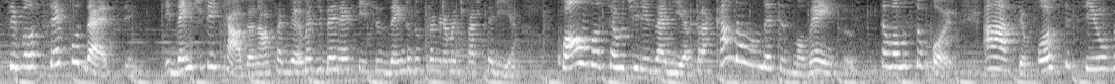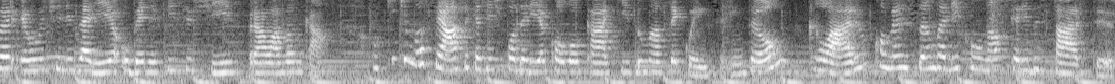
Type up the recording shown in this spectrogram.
Se você pudesse identificar da nossa gama de benefícios dentro do programa de parceria, qual você utilizaria para cada um desses momentos? Então vamos supor, ah, se eu fosse silver, eu utilizaria o benefício X para alavancar o que, que você acha que a gente poderia colocar aqui numa sequência? Então, claro, começando ali com o nosso querido starter.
